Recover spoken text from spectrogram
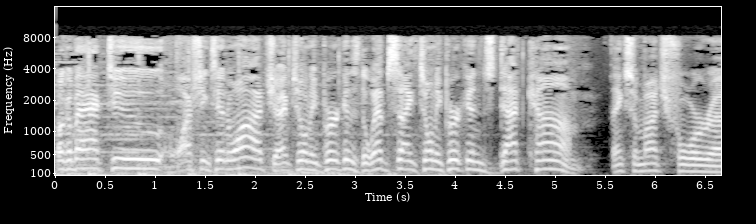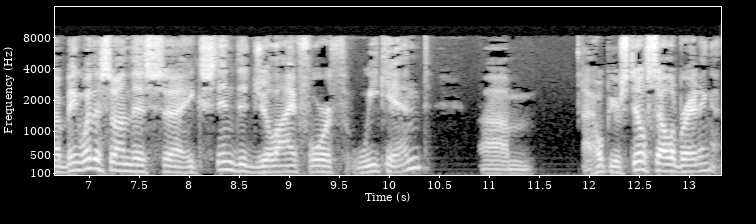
Welcome back to Washington Watch. I'm Tony Perkins, the website tonyperkins.com. Thanks so much for uh, being with us on this uh, extended July 4th weekend. Um, I hope you're still celebrating. In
